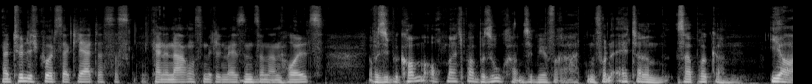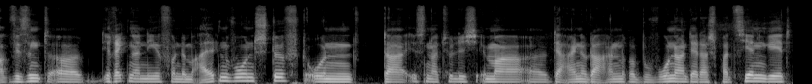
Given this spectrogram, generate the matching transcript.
natürlich kurz erklärt, dass das keine Nahrungsmittel mehr sind, sondern Holz. Aber Sie bekommen auch manchmal Besuch, haben Sie mir verraten, von älteren Saarbrückern. Ja, wir sind äh, direkt in der Nähe von dem alten Wohnstift und da ist natürlich immer äh, der ein oder andere Bewohner, der da spazieren geht,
